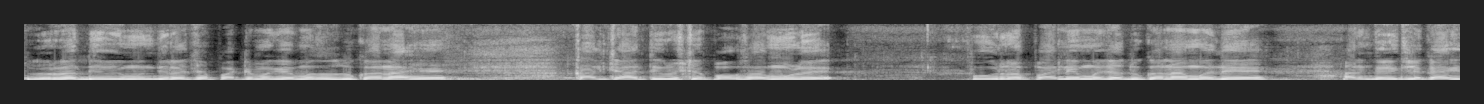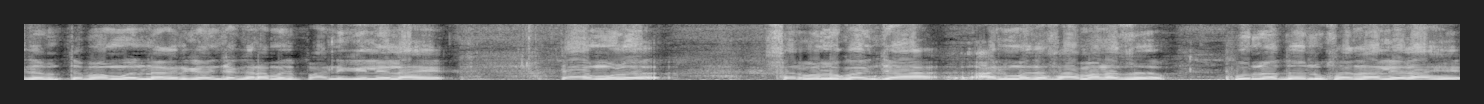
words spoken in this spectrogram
दुर्गादेवी मंदिराच्या पाठीमागे माझं दुकान आहे. कालच्या अतिवृष्टी पावसामुळे पूर्ण पाणी माझ्या दुकानामध्ये आणि गलीतल्या काही तमाम नागरिकांच्या घरामध्ये पाणी गेलेलं आहे. त्यामुळं सर्व लोकांच्या आणि माझ्या सामानाचं पूर्णतः नुकसान झालेलं आहे.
